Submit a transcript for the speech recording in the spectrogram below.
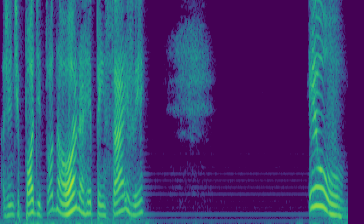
A gente pode toda hora repensar e ver. Eu,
